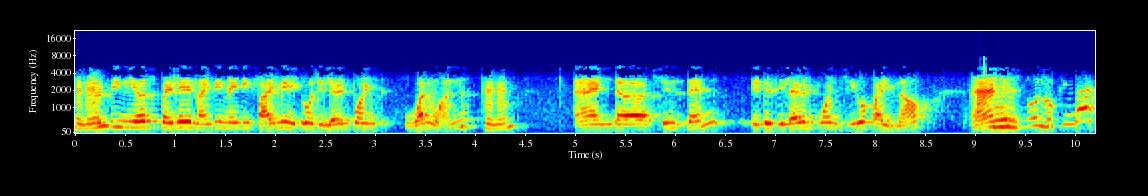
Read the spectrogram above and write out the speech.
Mhm. 13 years pehle, 1995 mein it was 11.11 hmm and uh, since then it is 11.05 now. And there's no looking back.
